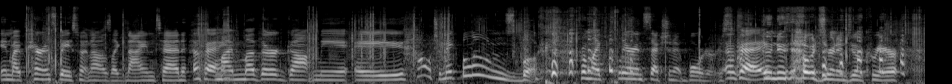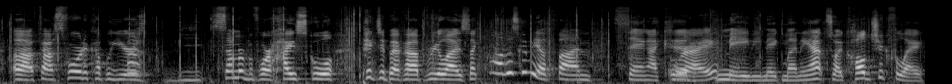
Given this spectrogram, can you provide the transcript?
in my parents' basement when I was like 9, 10. Okay. My mother got me a how to make balloons book from like clearance section at Borders. Okay. Who knew that would turn into a career? Uh, fast forward a couple years, summer before high school, picked it back up, realized like, oh, this could be a fun thing I could Right. maybe make money at. So I called Chick-fil-A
